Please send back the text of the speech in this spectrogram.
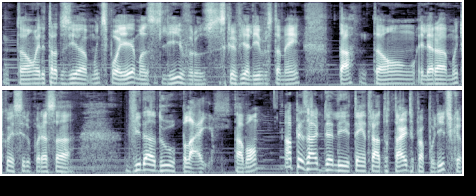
Então ele traduzia muitos poemas, livros, escrevia livros também, tá? Então ele era muito conhecido por essa vida dupla aí, tá bom? Apesar dele ter entrado tarde pra política,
